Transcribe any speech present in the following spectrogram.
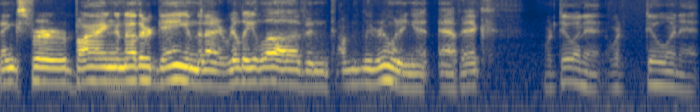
Thanks for buying another game that I really love and probably ruining it, Epic. We're doing it. We're doing it.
